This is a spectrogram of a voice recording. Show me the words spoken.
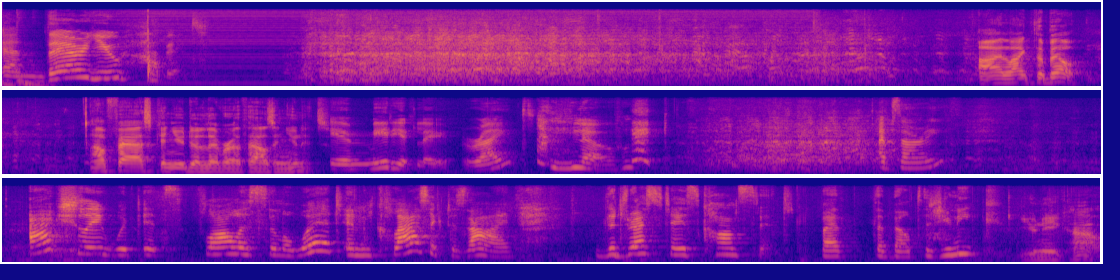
And there you have it. I like the belt. How fast can you deliver a thousand units? Immediately, right? No. I'm sorry? Actually, with its flawless silhouette and classic design, the dress stays constant, but the belt is unique. Unique how?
